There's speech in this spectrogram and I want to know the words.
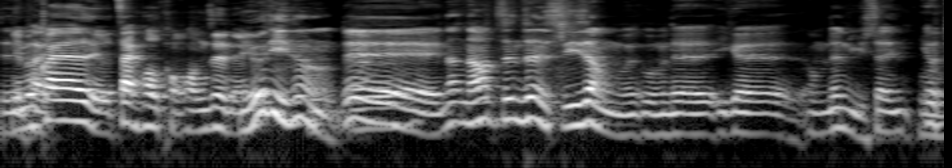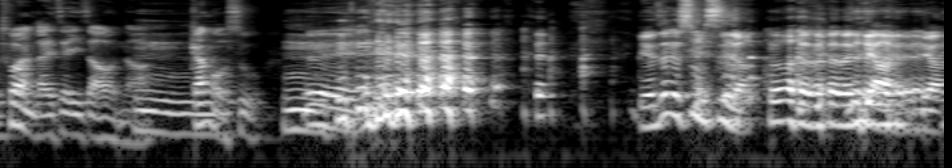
你们快要有战后恐慌症了，有点那种，对对嗯。对，那然后真正的实际上我们我们的一个我们的女生又突然来这一招，你知道吗？嗯。干呕术，嗯。对，有这个术士哦，很屌很屌，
